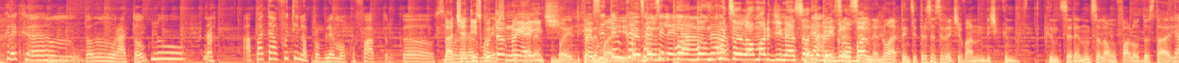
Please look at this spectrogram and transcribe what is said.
cred că um, domnul Muratoglu, na, a poate a avut el o problemă cu faptul că Simona Dar ce îl discutăm urmărește noi pe teren. aici? Băi, Pe- crede-mă, Suntem e- ca țațele Bă, la... băncuță la marginea Băi, satului trebuie să global. însemne, nu, atenție, trebuie să însemne ceva. Nu? Deci când, când se renunță la un follow de ăsta, Da.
